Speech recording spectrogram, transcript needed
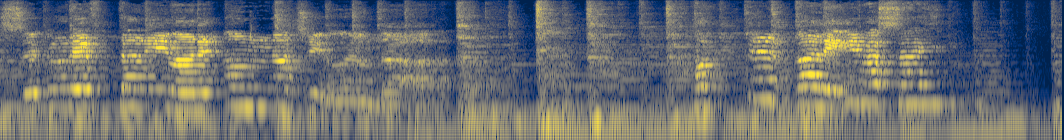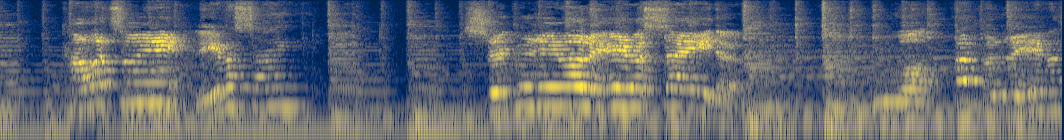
そこで Stukkeltje alleen maar zijde. Wat een leven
